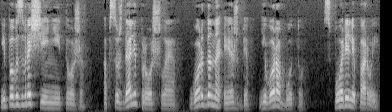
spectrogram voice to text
И по возвращении тоже. Обсуждали прошлое. Гордона Эшби, его работу. Спорили порой.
